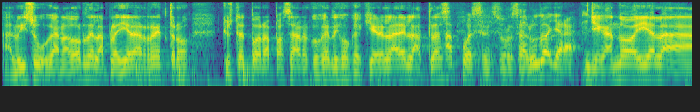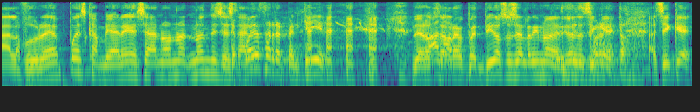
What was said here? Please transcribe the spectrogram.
Albizu, ganador de la playera retro, que usted podrá pasar a recoger. Dijo que quiere la del Atlas. Ah, pues en su saludo hallará. Llegando ahí a la, a la futbolera, puedes cambiar, ¿eh? o sea, no, no, no es Te necesario. puedes arrepentir. De los Ah, no. arrepentidos es el reino de Dios, Es así que, así que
